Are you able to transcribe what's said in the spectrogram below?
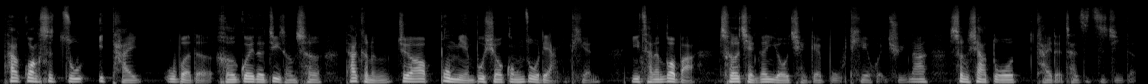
他光是租一台 Uber 的合规的计程车，他可能就要不眠不休工作两天。你才能够把车钱跟油钱给补贴回去，那剩下多开的才是自己的。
